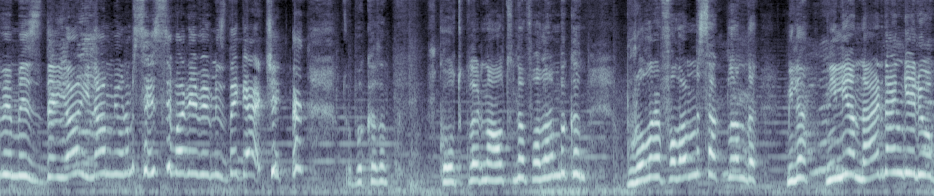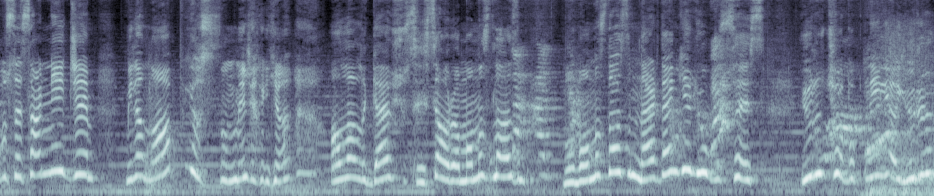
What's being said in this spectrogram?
evimizde ya? İnanmıyorum sesi var evimizde gerçekten. Dur bakalım. Şu koltukların altına falan bakalım. Buralara falan mı saklandı? Mila, Nilya nereden geliyor bu ses anneciğim? Mila ne yapıyorsun Mila ya? Allah Allah gel şu sesi aramamız lazım. Bulmamız lazım. Nereden geliyor bu ses? Yürü çabuk Nilya yürü.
